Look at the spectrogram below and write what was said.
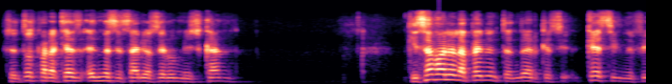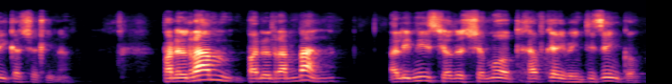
pues entonces ¿para qué es, necesario hacer un Mishkan? Quizá vale la pena entender qué, qué significa Shejinah. Para el, Ram, para el Ramban, al inicio de Shemot, Havkei 25,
